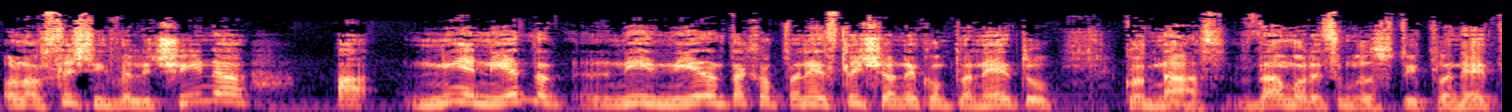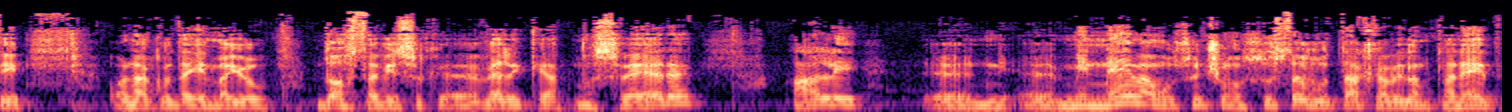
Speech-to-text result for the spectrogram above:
ono sličnih veličina, a nije nijedna, nije nijedan takav planet sličan nekom planetu kod nas. Znamo recimo da su ti planeti onako da imaju dosta visoke, velike atmosfere, ali ni- e, mi nemamo u sunčevom sustavu takav jedan planet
